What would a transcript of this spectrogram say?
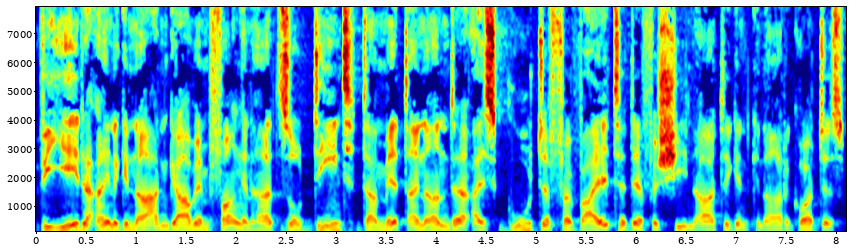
Wie jeder eine Gnadengabe empfangen hat, so dient damit einander als gute Verwalter der verschiedenartigen Gnade Gottes.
